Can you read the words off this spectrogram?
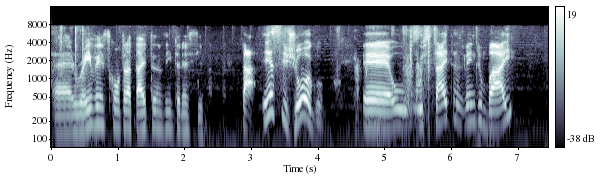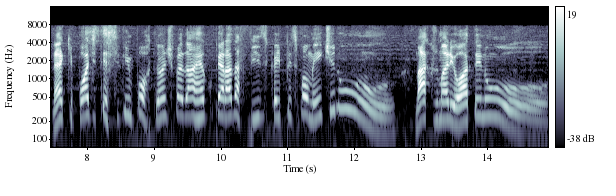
É, Ravens contra Titans em Tennessee. Tá, esse jogo, é, o, os Titans vêm de um bye, né, que pode ter sido importante para dar uma recuperada física e principalmente no Marcos Mariota e no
